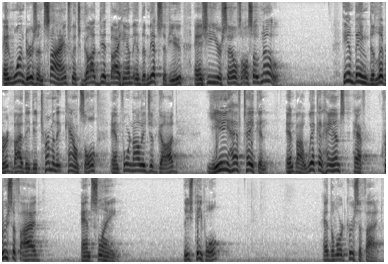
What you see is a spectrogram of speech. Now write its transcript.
and wonders and signs which God did by him in the midst of you, as ye yourselves also know. Him being delivered by the determinate counsel and foreknowledge of God, ye have taken, and by wicked hands have crucified and slain. These people had the Lord crucified.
